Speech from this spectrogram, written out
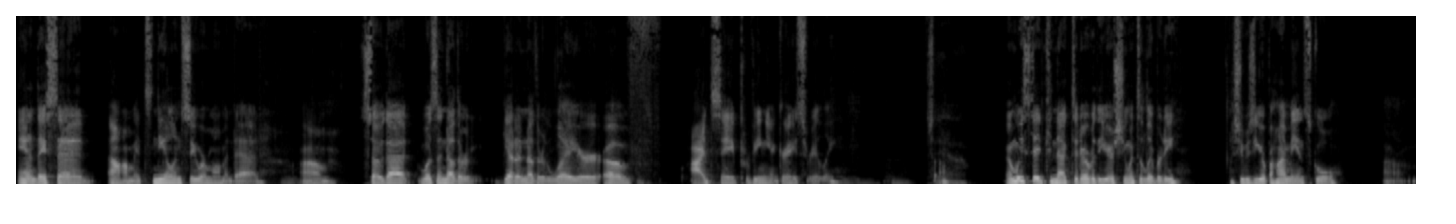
And they said, um, It's Neil and Sue are mom and dad. Um, so that was another, yet another layer of, I'd say, prevenient grace, really. So, and we stayed connected over the years. She went to Liberty. She was a year behind me in school. Um,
